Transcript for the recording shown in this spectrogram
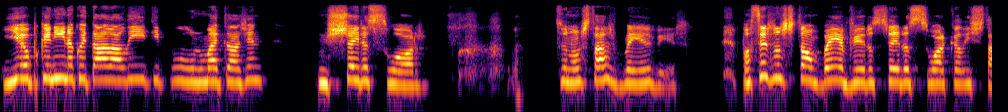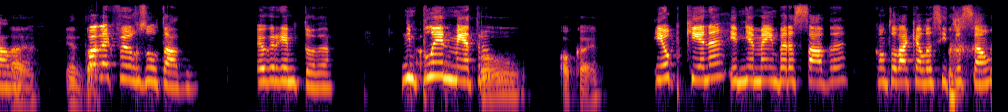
E eu, pequenina, coitada ali, tipo, no meio de toda a gente, me cheira suor. tu não estás bem a ver. Vocês não estão bem a ver o cheiro a suor que ali estava. Ah, então. Qual é que foi o resultado? Eu greguei-me toda. Em pleno metro, Oh, ok. eu pequena e a minha mãe embaraçada com toda aquela situação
